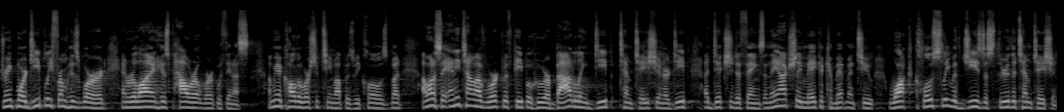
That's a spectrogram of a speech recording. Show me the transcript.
drink more deeply from his word, and rely on his power at work within us. I'm going to call the worship team up as we close, but I want to say anytime I've worked with people who are battling deep temptation or deep addiction to things, and they actually make a commitment to walk closely with Jesus through the temptation,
